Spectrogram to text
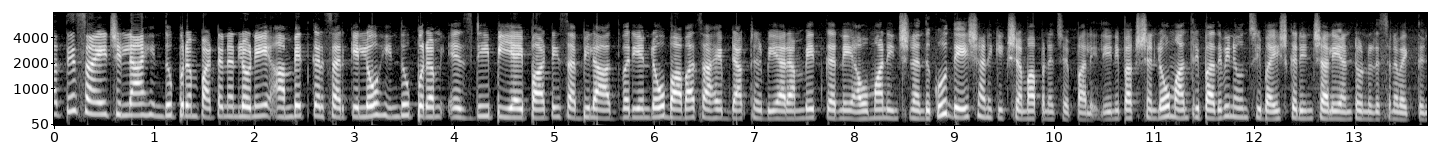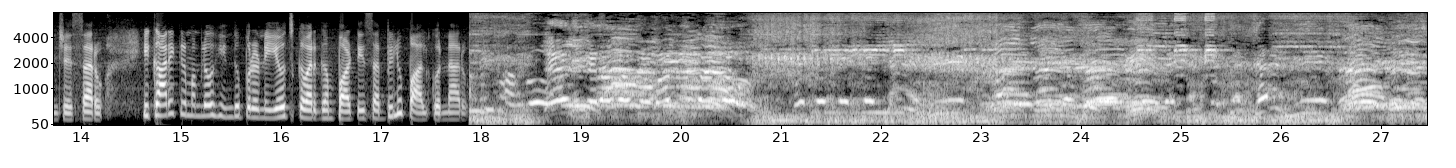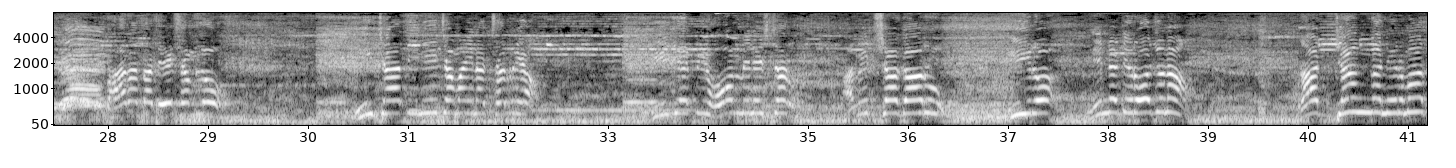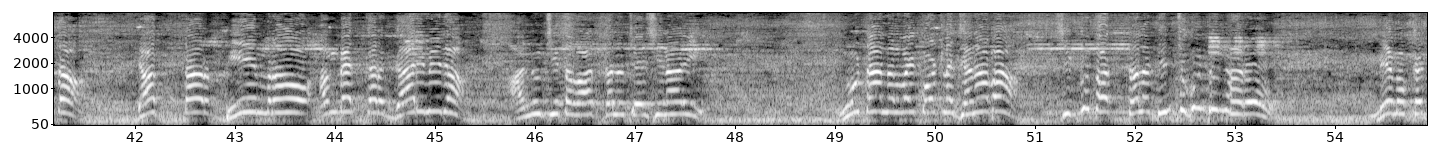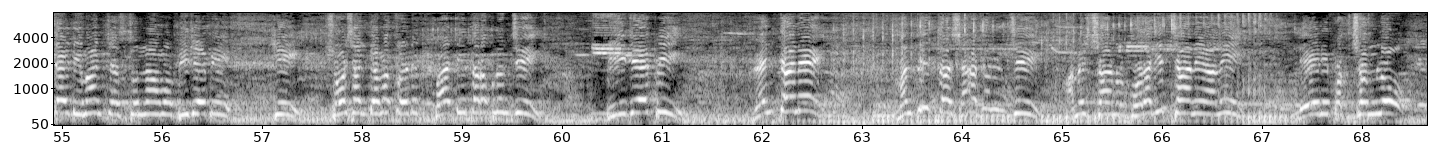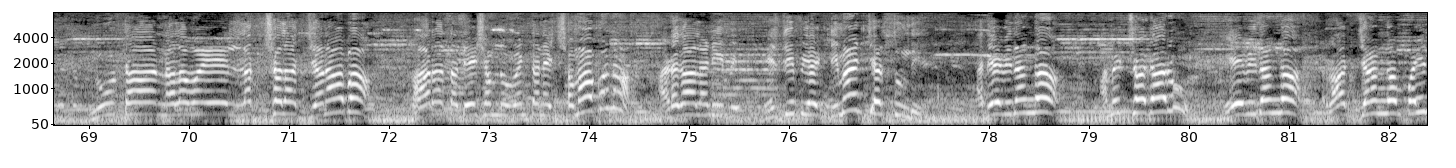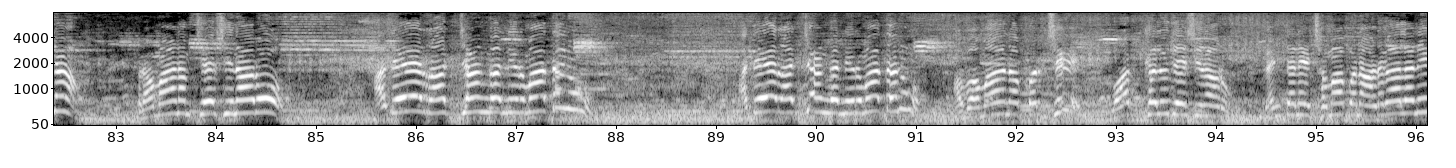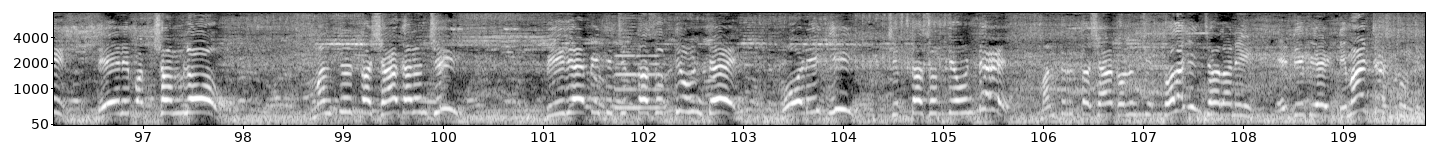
సత్యసాయి జిల్లా హిందూపురం పట్టణంలోని అంబేద్కర్ సర్కిల్లో హిందూపురం ఎస్డిపిఐ పార్టీ సభ్యుల ఆధ్వర్యంలో బాబాసాహెబ్ డాక్టర్ బిఆర్ అంబేద్కర్ని అవమానించినందుకు దేశానికి క్షమాపణ చెప్పాలి. లేని పక్షంలో మంత్రి పదవి నుంచి బహిష్కరించాలి అంటూ నిరసన వ్యక్తం చేశారు. ఈ కార్యక్రమంలో హిందూపురం నియోజకవర్గం పార్టీ సభ్యులు పాల్గొన్నారు. నీచాతి నీచమైన చర్య. BJP home minister Amit Shah గారు ఈరో నిన్నటి రోజున రాజ్యాంగ నిర్మాత డాక్టర్ భీమ్రావ్ అంబేద్కర్ గారి మీద అనుచిత వ్యాఖ్యలు చేసినాయి. నూట నలభై కోట్ల జనాభా సిగ్గుతో తల దించుకుంటున్నారు. మేమొక్కటే డిమాండ్ చేస్తున్నాము బీజేపీకి. సోషల్ డెమోక్రటిక్ పార్టీ తరపు నుంచి బీజేపీ వెంటనే మంత్రిత్వ శాఖ నుంచి అమిత్ షాను తొలగించాలి అని లేని పక్షంలో నూట నలభై లక్షల జనాభా భారతదేశంను వెంటనే క్షమాపణ అడగాలని ఎస్డిపిఐ డిమాండ్ చేస్తుంది. అదేవిధంగా అమిత్ షా గారు ఏ విధంగా రాజ్యాంగం పైన ప్రమాణం చేసినారో అదే రాజ్యాంగ నిర్మాతను అదే రాజ్యాంగ నిర్మాతను అవమానపరిచి వ్యాఖ్యలు చేసినారు. వెంటనే క్షమాపణ అడగాలని లేని పక్షంలో మంత్రిత్వ శాఖ నుంచి బీజేపీకి చిత్తశుద్ధి ఉంటే మోడీకి చిత్తశుద్ధి ఉంటే మంత్రిత్వ శాఖ నుంచి తొలగించాలని ఎన్డీపీఐ డిమాండ్ చేస్తుంది.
